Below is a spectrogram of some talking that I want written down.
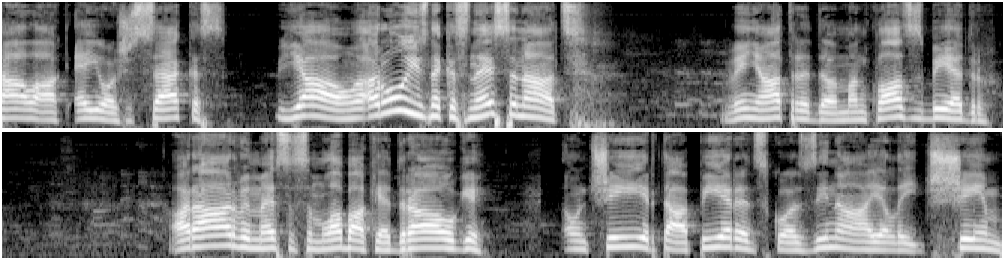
tālāk ejošas sekas. Jā, un ar Lūiju nekas nesanāca. Viņa atrada manu klases biedru. Ar Ārvi mēs esam labākie draugi. Un šī ir tā pieredze, ko zināja līdz šim,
